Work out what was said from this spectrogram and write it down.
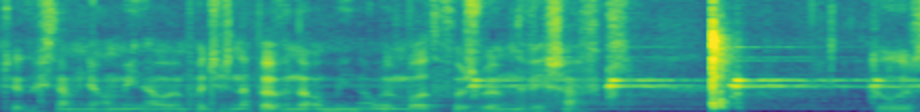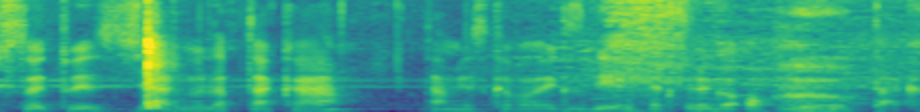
czegoś tam nie ominąłem, chociaż na pewno ominąłem, bo otworzyłem dwie szafki. Tu, sto- tu jest ziarno dla ptaka. Tam jest kawałek zdjęcia, którego. O, tak,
